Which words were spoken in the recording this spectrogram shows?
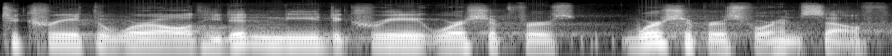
to create the world, He didn't need to create worshipers, worshipers for Himself.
